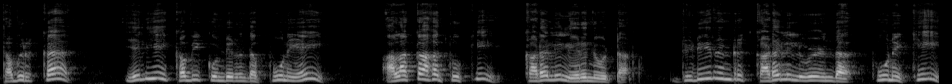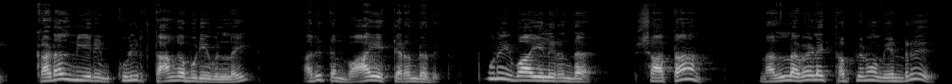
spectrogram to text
தவிர்க்க எலியை கவிக்கொண்டிருந்த பூனையை அலக்காக தூக்கி கடலில் எறிந்துவிட்டார். திடீரென்று கடலில் விழுந்த பூனைக்கு கடல் நீரின் குளிர் தாங்க முடியவில்லை. அது தன் வாயை திறந்தது. பூனை வாயில் இருந்த சாத்தான் நல்ல வேளை தப்பினோம் என்று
